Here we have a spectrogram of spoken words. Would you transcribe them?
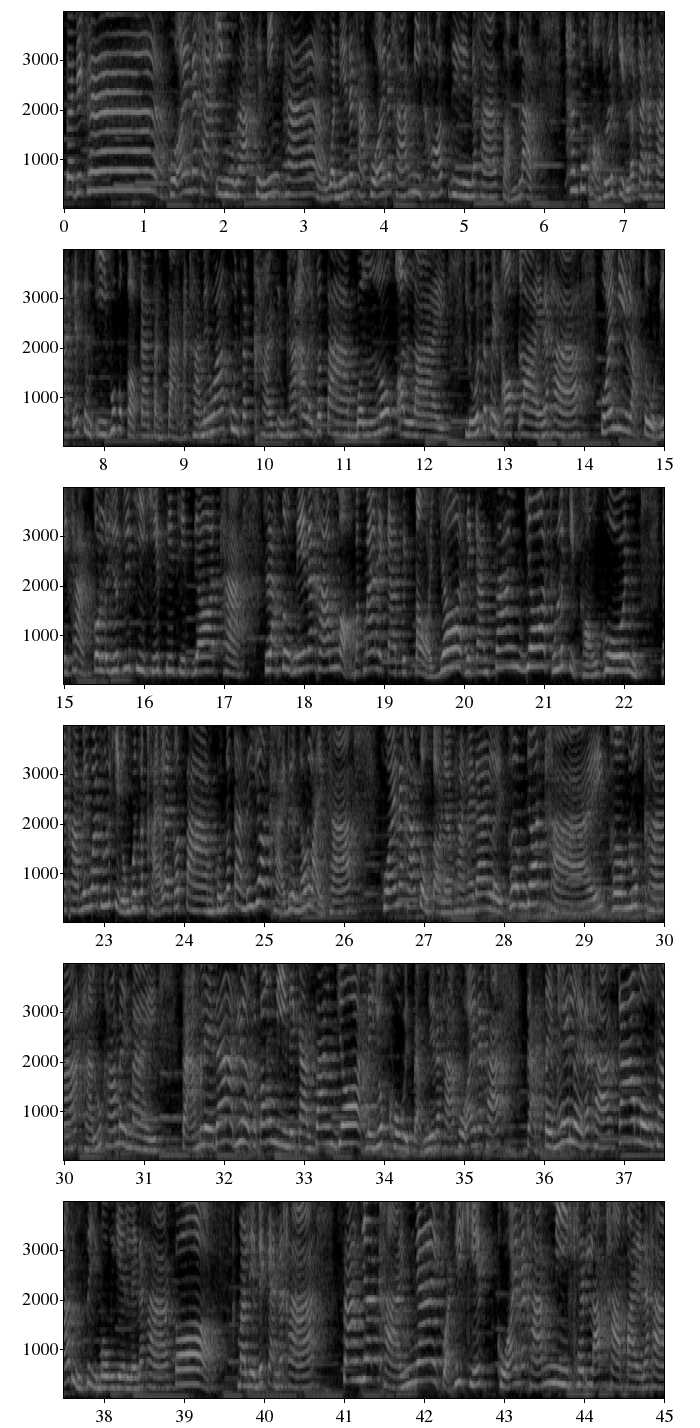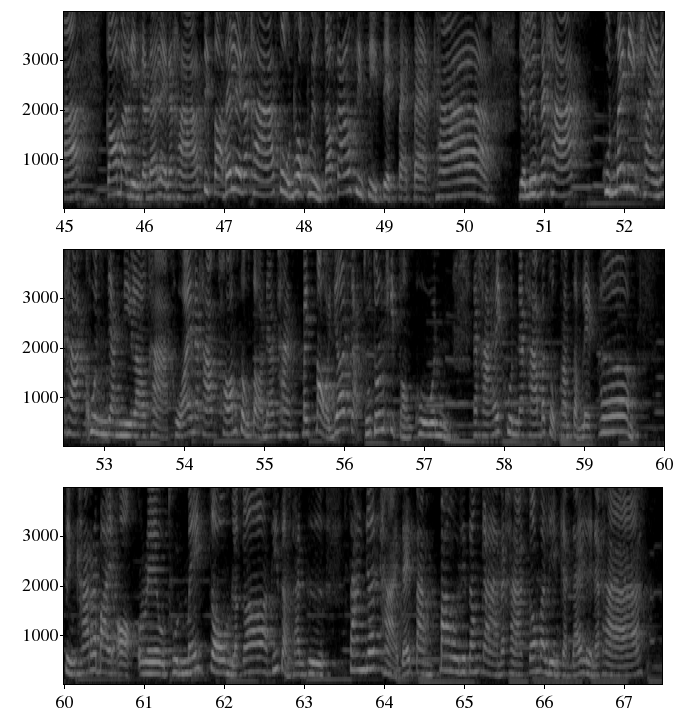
สวัสดีค่ะ ครูอ้อยนะคะ อิงรักเทรนนิ่งค่ะ วันนี้นะคะครูอ้อยนะคะ มีคอร์สดีๆนะคะสำหรับท่านเจ้าของธุรกิจแล้วกันนะคะ SME ผู้ประกอบการต่างๆนะคะ ไม่ว่าคุณจะขายสินค้าอะไรก็ตามบนโลกออนไลน์ หรือว่าจะเป็นออฟไลน์นะคะครูอ้อยมีหลักสูตรนี้ค่ะ กลยุทธ์วิธีคิดพิชิตยอดค่ะ หลักสูตรนี้นะคะ เหมาะมากๆในการไปต่อยอดในการสร้างยอดธุรกิจของคุณนะคะ ไม่ว่าธุรกิจของคุณจะขายอะไรก็ตาม คุณต้องการได้ยอดขายเดือนเท่าไหร่คะครูอ้อยนะคะ ส่งต่อแนวทางให้ได้เลย เพิ่มยอดขาย เพิ่มลูกค้าหาลูกค้าใหม่ๆ3เรดาร์ที่เราจะต้องมีในการสร้างยอดในยุคโควิดแบบนี้นะคะครูอ้นะคะ จัดเต็มให้เลยนะคะ9โมงเช้าถึง4โมงเย็นเลยนะคะ ก็มาเรียนด้วยกันนะคะ สร้างยอดขายง่ายกว่าที่คิดครูอ้นะคะ มีเคล็ดลับพาไปนะคะ ก็มาเรียนกันได้เลยนะคะ ติดต่อได้เลยนะคะ 0619944788 ค่ะ อย่าลืมนะคะ คุณไม่มีใครนะคะ คุณยังมีเราค่ะครูอ้อยนะคะ พร้อมส่งต่อแนวทางไปต่อยอดกับทุกธุรกิจของคุณนะคะ ให้คุณนะคะประสบความสำเร็จเพิ่ม สินค้าระบายออกเร็วทุนไม่จม แล้วก็ที่สำคัญคือสร้างยอดขายได้ตามเป้าที่ต้องการนะคะ ก็มาเรียนกันได้เลยนะคะ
